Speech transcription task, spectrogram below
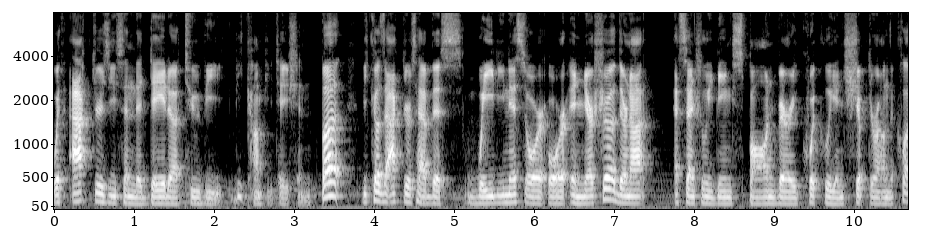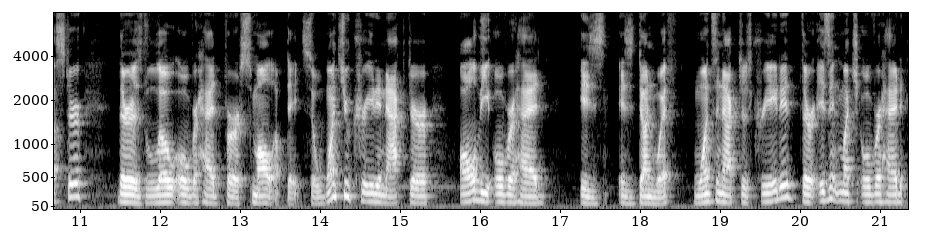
with actors, you send the data to the, the computation. But because actors have this weightiness or, or inertia, they're not essentially being spawned very quickly and shipped around the cluster. There is low overhead for small updates. So once you create an actor, all the overhead is is done with. once an actor is created, there isn't much overhead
